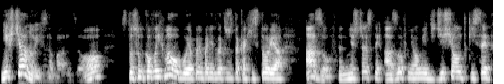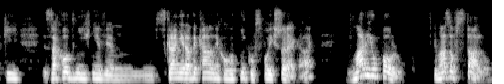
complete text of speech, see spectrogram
Nie chciano ich za bardzo, stosunkowo ich mało, bo ja powiem panie redaktorze, że taka historia Azow, ten nieszczęsny Azow miał mieć dziesiątki, setki zachodnich, nie wiem, skrajnie radykalnych ochotników w swoich szeregach. W Mariupolu, w tym Azowstalu,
